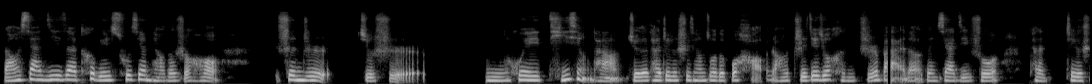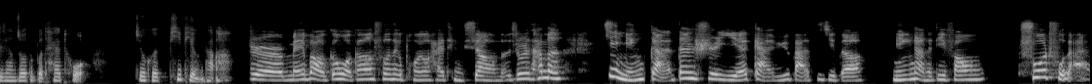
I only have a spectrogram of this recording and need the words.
然后夏姬在特别粗线条的时候，甚至就是，嗯，会提醒他，觉得他这个事情做的不好，然后直接就很直白的跟夏姬说，他这个事情做的不太妥。就会批评他。是美宝跟我刚刚说那个朋友还挺像的，就是他们既敏感，但是也敢于把自己的敏感的地方说出来，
